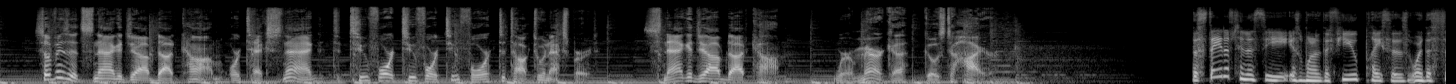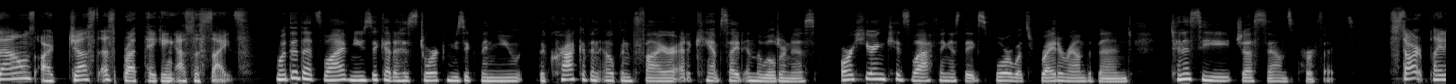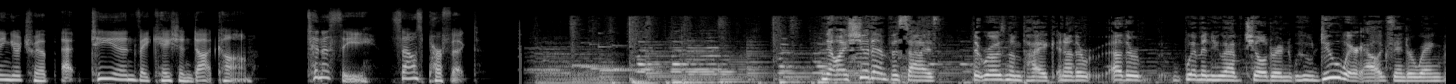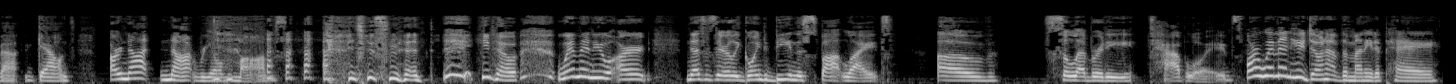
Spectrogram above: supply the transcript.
So visit snagajob.com or text snag to 242424 to talk to an expert. Snagajob.com, where America goes to hire. The state of Tennessee is one of the few places where the sounds are just as breathtaking as the sights. Whether that's live music at a historic music venue, the crack of an open fire at a campsite in the wilderness, or hearing kids laughing as they explore what's right around the bend, Tennessee just sounds perfect. Start planning your trip at tnvacation.com. Tennessee sounds perfect. Now, I should emphasize that Rosamund Pike and other other women who have children who do wear Alexander Wang va- gowns are not not real moms. I just meant, you know, women who aren't necessarily going to be in the spotlight of celebrity tabloids. Or women who don't have the money to pay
